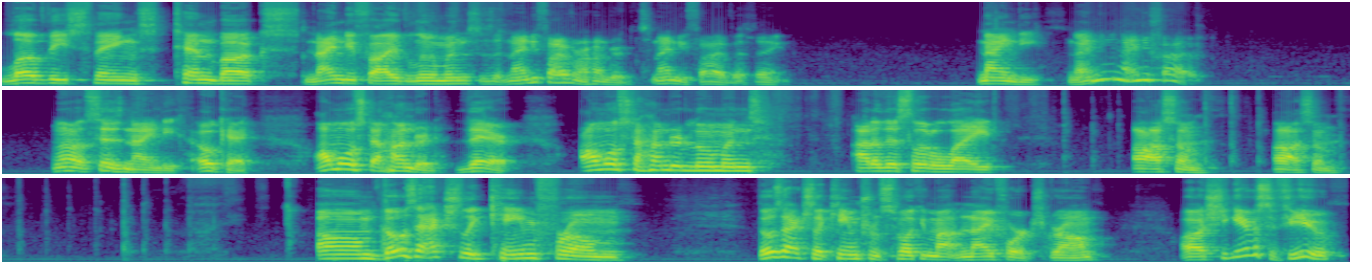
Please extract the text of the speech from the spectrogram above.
Love these things. 10 bucks, 95 lumens. Is it 95 or 100? It's 95, I think. 90. 90, 95. Well, it says 90. Okay almost 100 there. Almost 100 lumens out of this little light. Awesome. Awesome. Um, those actually came from those actually came from Smoky Mountain Knife Works, Grom. Uh, she gave us a few.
